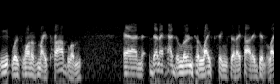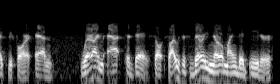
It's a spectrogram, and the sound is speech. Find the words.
eat was one of my problems. And then I had to learn to like things that I thought I didn't like before. And where I'm at today, so so I was this very narrow-minded eater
